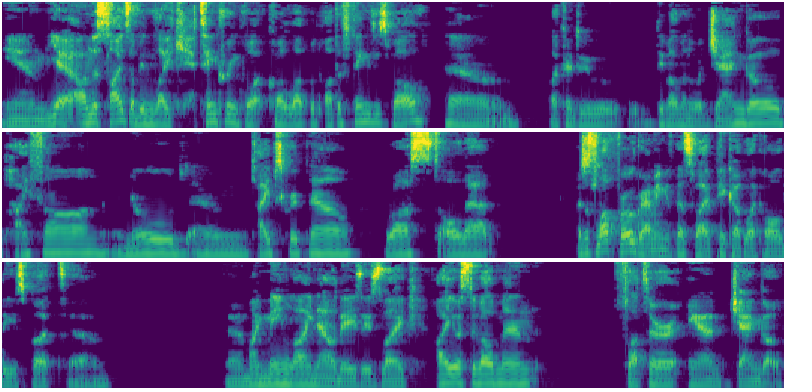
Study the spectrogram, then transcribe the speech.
And yeah, on the sides, I've been like tinkering quite, quite a lot with other things as well. Um, like I do development with Django, Python, Node, um, TypeScript now, Rust, all that. I just love programming. That's why I pick up like all these. But um, uh, my main line nowadays is like iOS development, Flutter, and Django.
